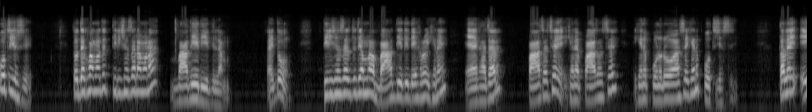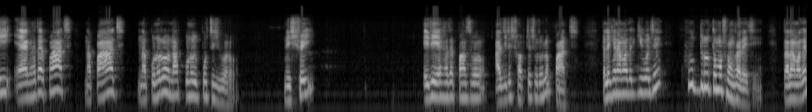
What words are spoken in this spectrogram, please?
পঁচিশ আছে। তো দেখো আমাদের তিরিশ হাজার আমরা বাদিয়ে দিয়ে দিলাম, তাই তো? তিরিশ হাজার যদি আমরা বাদ দিয়ে দিই দেখাল এখানে এক হাজার, পাঁচ আছে, এখানে পাঁচ আছে, এখানে পনেরো আছে, এখানে পঁচিশ আছে। তাহলে এই এক হাজার পাঁচ না পাঁচ না পনেরো না পনেরো, পঁচিশ বড়। নিশ্চয়ই এই যে এক হাজার পাঁচ বড়, আর যেটা সবচেয়ে ছোট হলো পাঁচ। তাহলে এখানে আমাদের কি বলছে? ক্ষুদ্রতম সংখ্যা দিয়েছে তাহলে আমাদের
